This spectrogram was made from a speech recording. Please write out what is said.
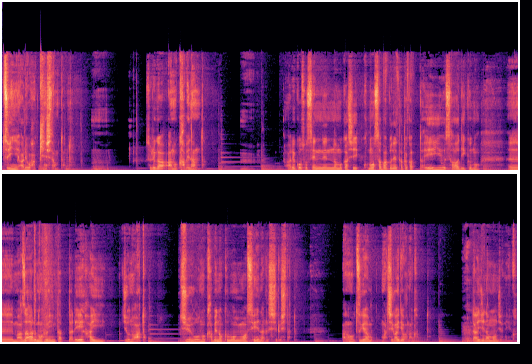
ついにあれを発見したのだと。うんそれがあの壁なんだ。うんあれこそ千年の昔、この砂漠で戦った英雄サーディクの、えーマザールの上に立った礼拝所の跡。中央の壁のくぼみは聖なる印だと。あの次は間違いではなかった。うん大事なもんじゃねえか。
